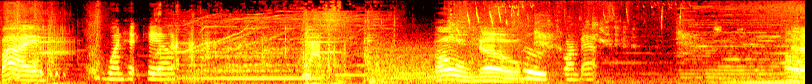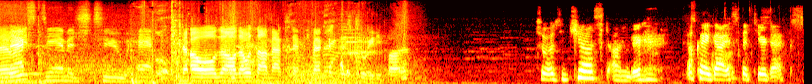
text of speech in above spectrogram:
bye. One hit KO. Oh no. Ooh, storm bats. Oh, Uh, max damage to half. No, no, that was not max damage. Max damage is 285. So it's just under. Okay, guys, fit your decks.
